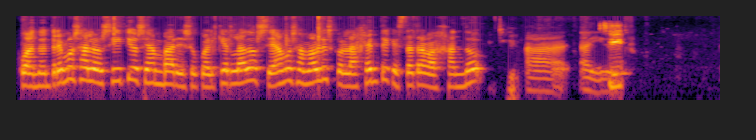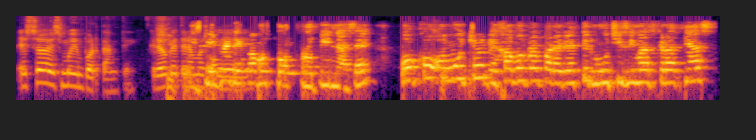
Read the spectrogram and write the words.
cuando entremos a los sitios, sean bares o cualquier lado, seamos amables con la gente que está trabajando ahí. Sí. Eso es muy importante. Creo que tenemos siempre dejamos por propinas, ¿eh? Poco o mucho dejamos para decir muchísimas gracias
